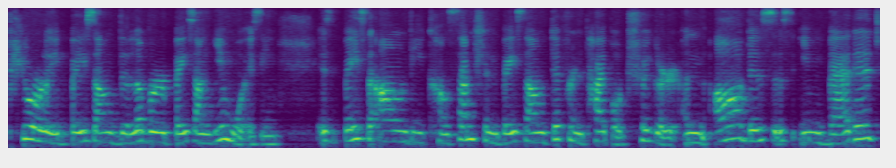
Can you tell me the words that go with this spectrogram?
purely based on deliver based on invoicing. It's based on the consumption based on different type of trigger. And all this is embedded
